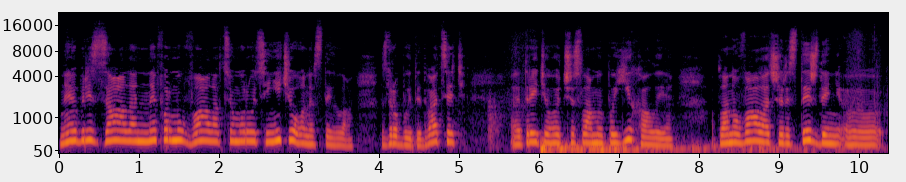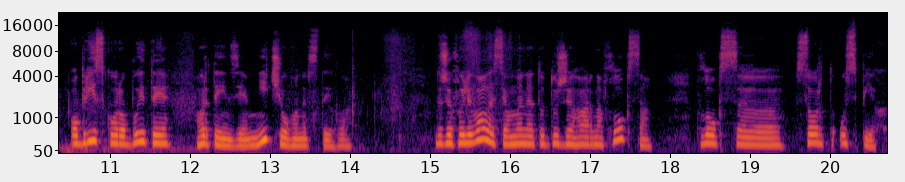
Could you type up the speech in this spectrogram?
Не обрізала, не формувала в цьому році, нічого не встигла зробити. 23 числа ми поїхали. Планувала через тиждень е, обрізку робити гортензіям. Нічого не встигла. Дуже хвилювалася. У мене тут дуже гарна флокса. Флокс е, сорт успіх.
